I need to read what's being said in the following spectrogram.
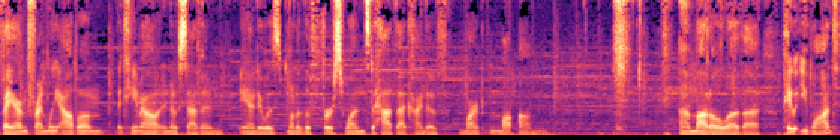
fan friendly album that came out in 07 and it was one of the first ones to have that kind of mar- mo- um, uh, model of uh, pay what you want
